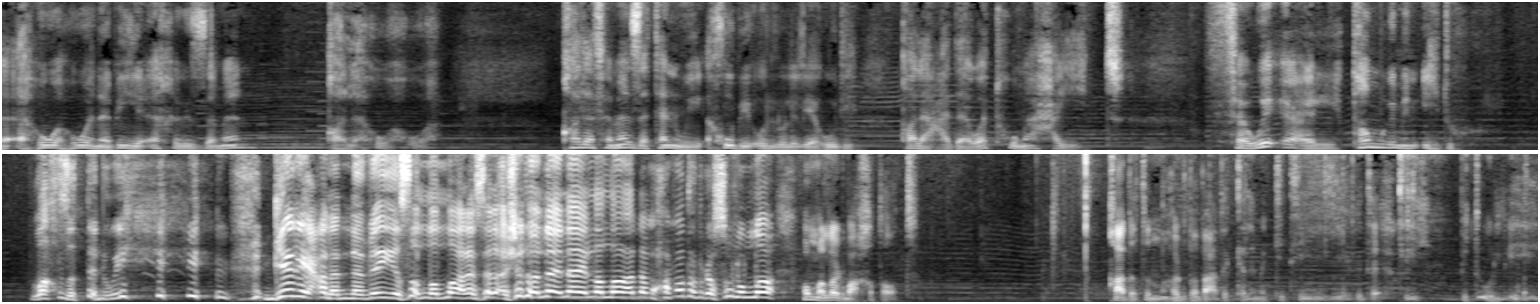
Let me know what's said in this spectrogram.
أهو هو نبي آخر الزمان؟ قال هو هو. قال فماذا تنوي؟ أخوه بيقول له لليهودي قال عداوته ما حييت. فوقع التمر من إيده. لحظة تنويه جري على النبي صلى الله عليه وسلم. أشهد أن لا إله إلا الله أن محمد رسول الله. هم الأربع خطوات قاعدة النهاردة بعد الكلام الكتير ده قوي بتقول إيه؟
